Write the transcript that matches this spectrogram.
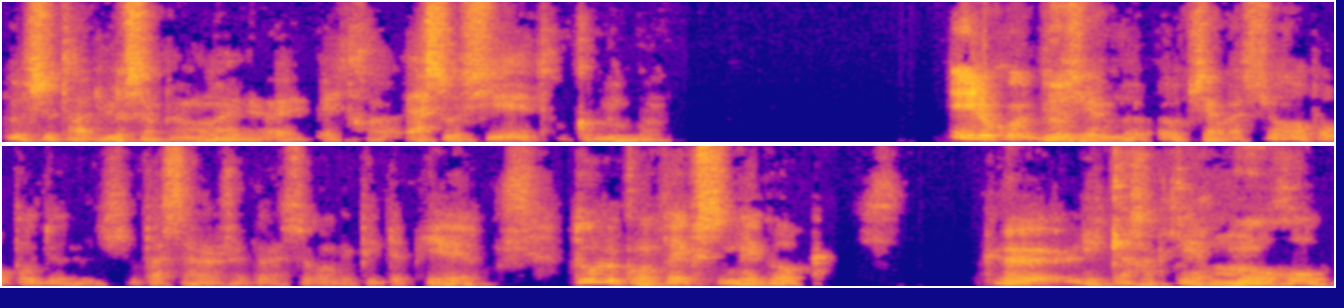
peut se traduire simplement être associé, être commun. Et le deuxième observation à propos de ce passage de la seconde épître de Pierre, tout le contexte n'évoque que les caractères moraux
